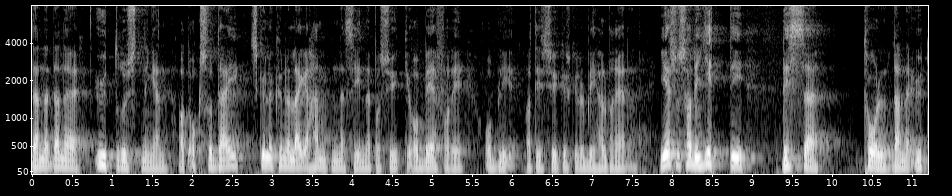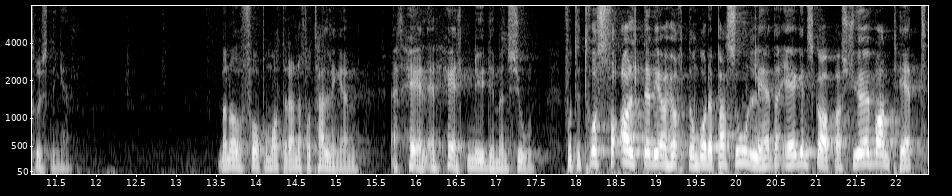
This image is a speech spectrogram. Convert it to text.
denne, denne utrustningen, at også de skulle kunne legge hendene sine på syke og be for dem og bli, at de syke skulle bli helbredet. Jesus hadde gitt dem disse tolv denne utrustningen. Men nå får på en måte denne fortellingen hel, en helt ny dimensjon. For til tross for alt det vi har hørt om både personligheter, egenskaper, sjøvanthet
